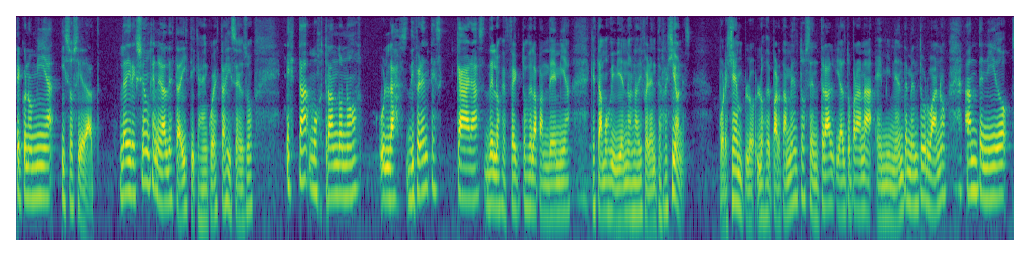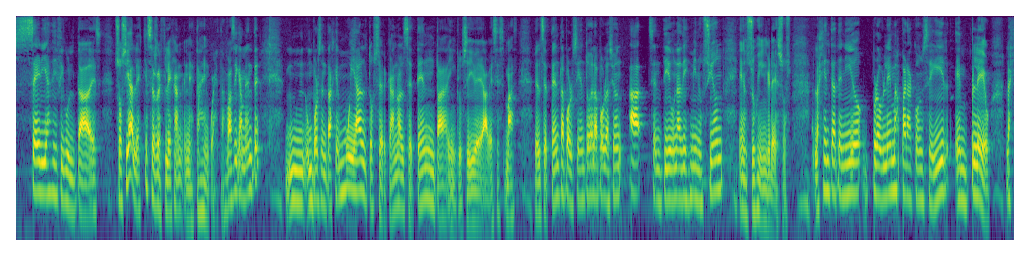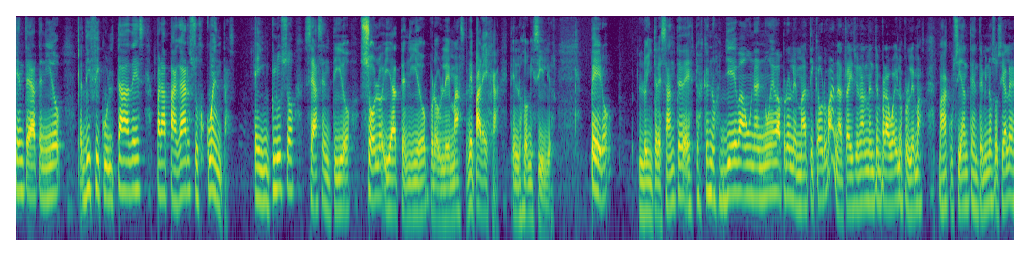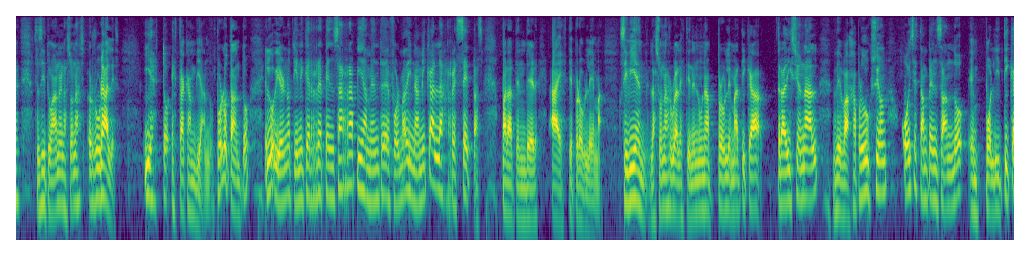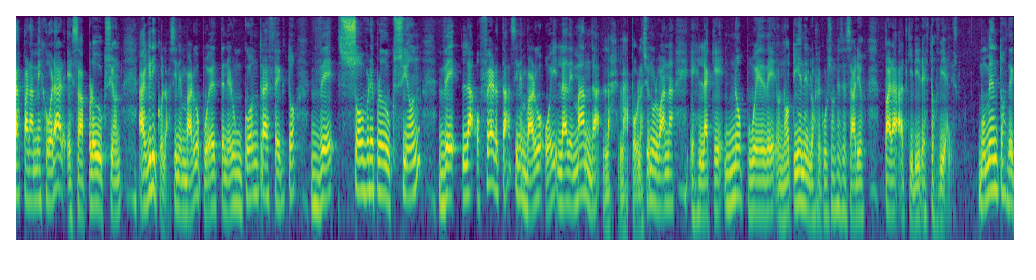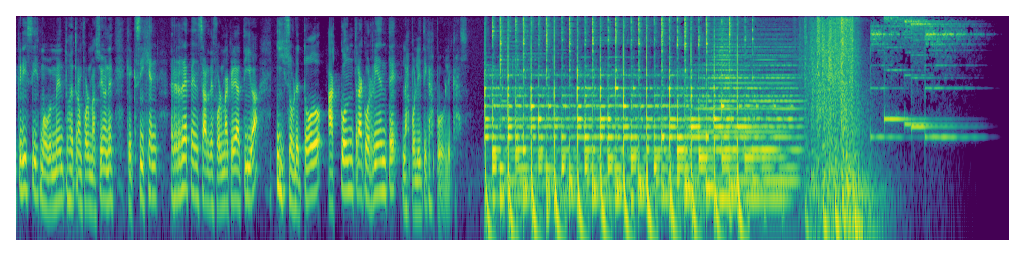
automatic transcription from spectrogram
economía y sociedad. La Dirección General de Estadísticas, Encuestas y Censos está mostrándonos las diferentes caras de los efectos de la pandemia que estamos viviendo en las diferentes regiones. Por ejemplo, los departamentos Central y Alto Paraná, eminentemente urbanos, han tenido serias dificultades sociales que se reflejan en estas encuestas. Básicamente, un porcentaje muy alto, cercano al 70, inclusive a veces más del 70% de la población ha sentido una disminución en sus ingresos. La gente ha tenido problemas para conseguir empleo. La gente ha tenido dificultades para pagar sus cuentas e incluso se ha sentido solo y ha tenido problemas de pareja en los domicilios. Pero lo interesante de esto es que nos lleva a una nueva problemática urbana. Tradicionalmente en Paraguay los problemas más acuciantes en términos sociales se situaban en las zonas rurales y esto está cambiando. Por lo tanto, el gobierno tiene que repensar rápidamente de forma dinámica las recetas para atender a este problema. Si bien las zonas rurales tienen una problemática tradicional de baja producción, hoy se están pensando en políticas para mejorar esa producción agrícola. Sin embargo, puede tener un contraefecto de sobreproducción de la oferta. Sin embargo, hoy la demanda, la, población urbana es la que no puede o no tiene los recursos necesarios para adquirir estos bienes momentos de crisis, momentos de transformaciones que exigen repensar de forma creativa y sobre todo a contracorriente las políticas públicas.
